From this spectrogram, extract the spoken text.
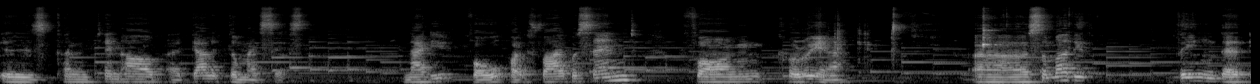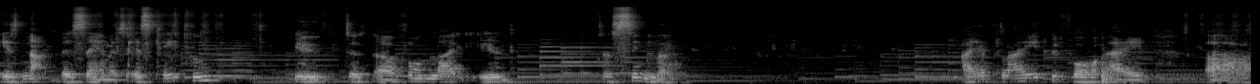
is content of uh, galactomyces. 94.5% from Korea. Uh, somebody think that is not the same as SK2 it just uh, like it just similar. I apply it before I uh,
